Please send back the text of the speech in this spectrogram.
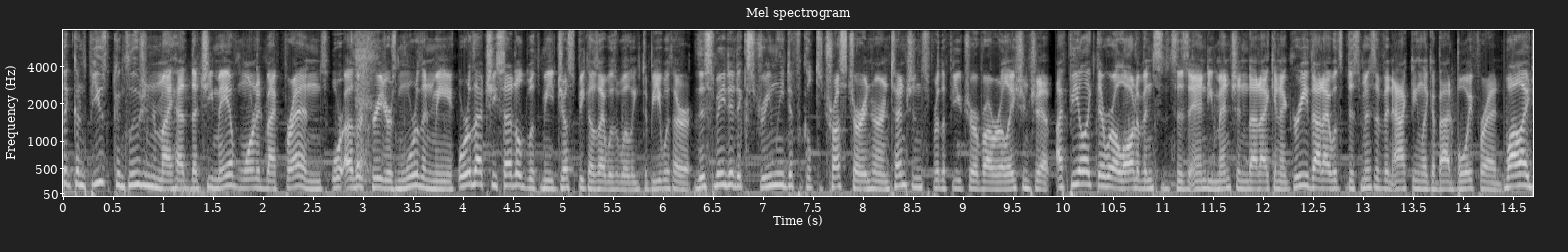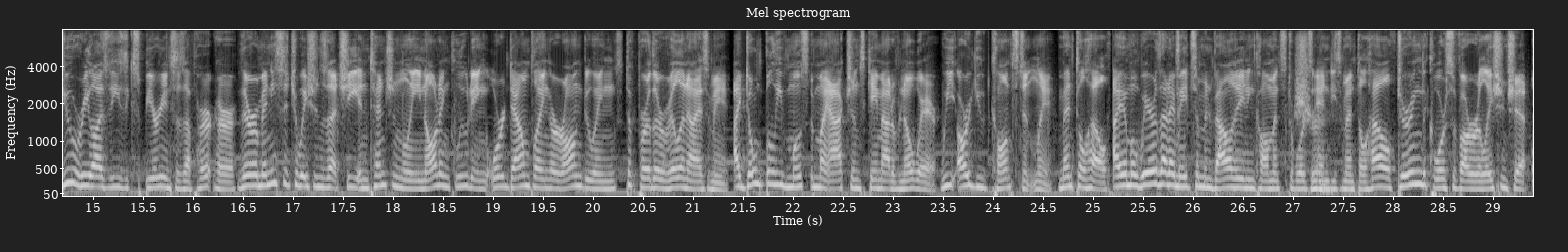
The confused conclusion in my head that she may have wanted my friends or other creators more than me, or that she settled with me just because I was willing to be with her. This made it extremely difficult to trust her in her intentions for the future of our relationship. I feel like there were a lot of instances Andy mentioned that I can agree that I was dismissive and acting like a bad boyfriend. While I do realize these experiences have hurt her, there are many situations that she intentionally not including or downplaying her wrongdoings to further villainize me. I don't believe most of my actions came out of nowhere. We argued constantly. Mental health. I am aware that I made some invalidating comments towards Sure. Andy's mental health during the course of our relationship.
